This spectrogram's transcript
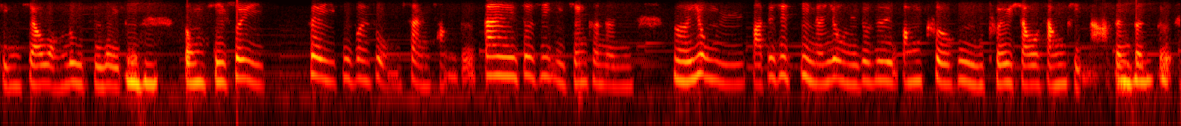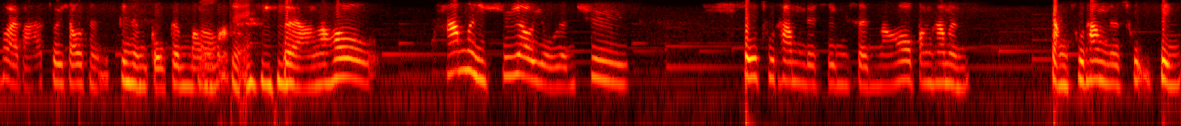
行销、网络之类的东西，嗯、所以。这一部分是我们擅长的，但就是以前可能，呃，用于把这些技能用于就是帮客户推销商品啊等等的，后来把它推销成变成狗跟猫嘛，哦、对 对啊，然后他们需要有人去说出他们的心声，然后帮他们讲出他们的处境，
